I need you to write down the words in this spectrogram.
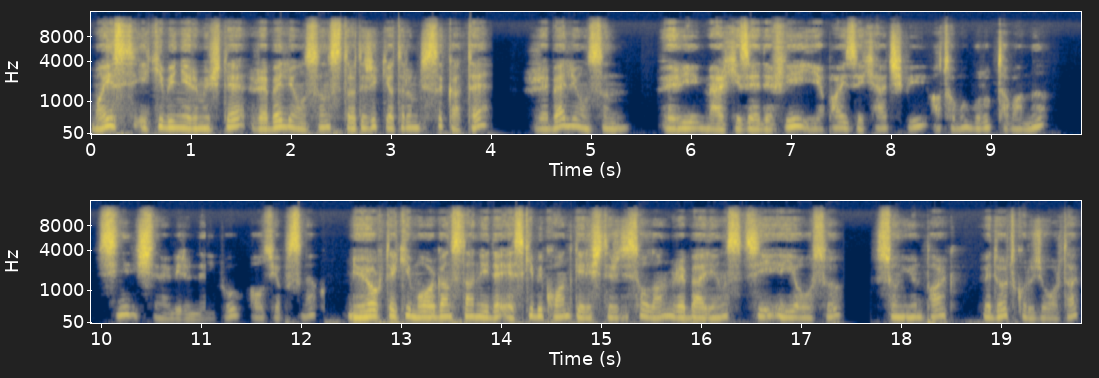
Mayıs 2023'te Rebellions'ın stratejik yatırımcısı Kate, Rebellions'ın veri merkezi hedefli yapay zeka çipi atomu bulut tabanlı sinir işleme birimleri bu altyapısına New York'taki Morgan Stanley'de eski bir kuant geliştiricisi olan Rebellions CEO'su Sung Yun Park ve dört kurucu ortak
